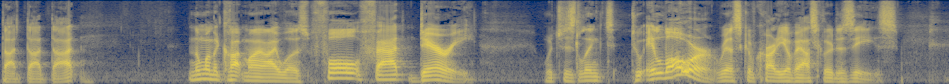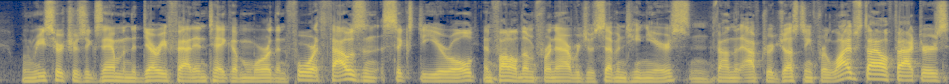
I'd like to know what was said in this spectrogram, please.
Dot dot dot. And the one that caught my eye was full fat dairy, which is linked to a lower risk of cardiovascular disease. When researchers examined the dairy fat intake of more than 4,000 60 year olds and followed them for an average of 17 years, and found that after adjusting for lifestyle factors,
